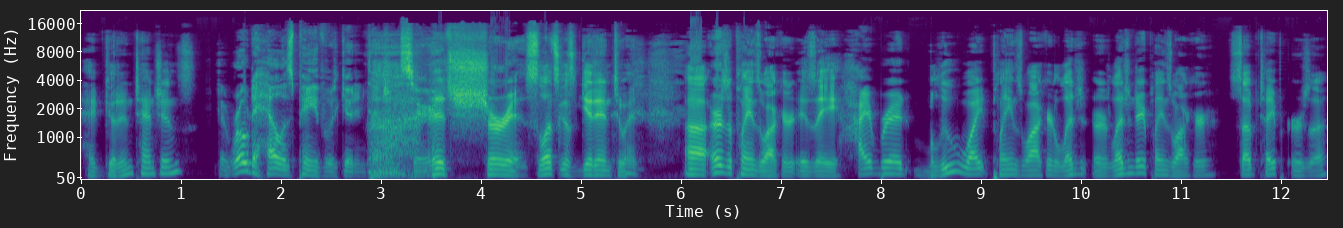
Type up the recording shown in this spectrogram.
had good intentions. The road to hell is paved with good intentions, sir. It sure is. So let's just get into it. Uh, Urza Planeswalker is a hybrid blue-white Planeswalker legend or legendary Planeswalker subtype Urza,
